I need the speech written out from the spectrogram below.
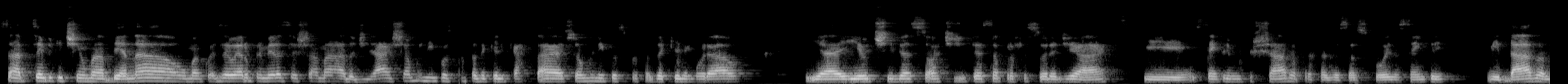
sabe, sempre que tinha uma Bienal, uma coisa, eu era o primeiro a ser chamado, de ah, chama o Nicolas para fazer aquele cartaz, chama o Nicolas para fazer aquele mural. E aí eu tive a sorte de ter essa professora de arte que sempre me puxava para fazer essas coisas, sempre me dava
